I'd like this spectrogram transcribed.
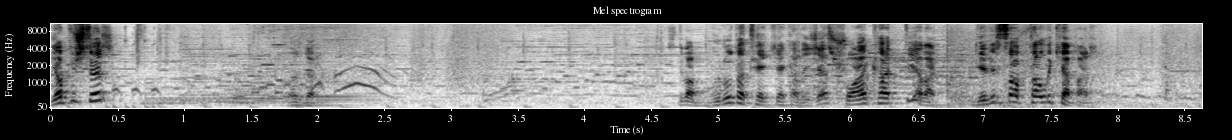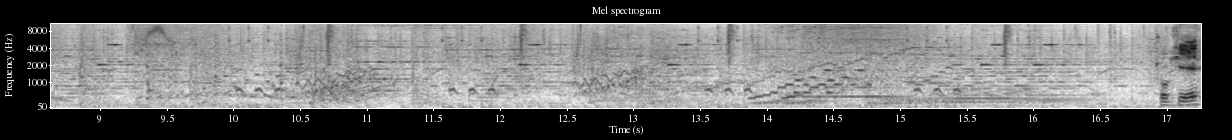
Yapıştır. Öldü. Şimdi bak bunu da tek yakalayacağız. Şu an kalktı ya bak. Gelirse aptallık yapar. Çok iyi.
